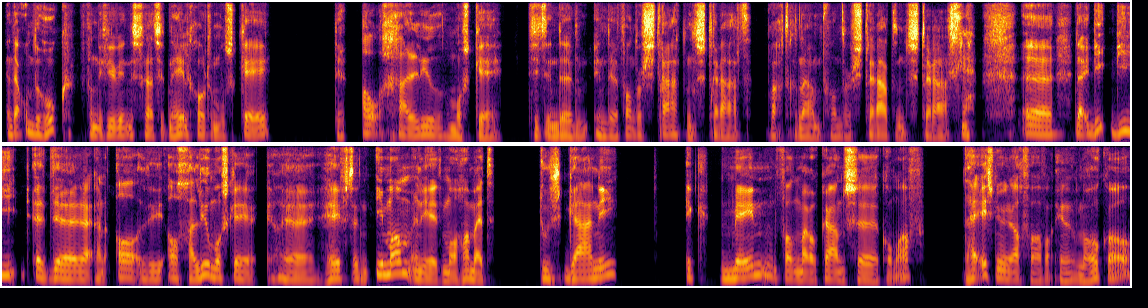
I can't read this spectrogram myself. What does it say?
En daar om de hoek van de Vierwindenstraat zit een hele grote moskee. De Al-Ghalil moskee. Het zit in de, in de Van der Stratenstraat. Prachtige naam, Van der Stratenstraat. Ja. Eh, nou, die, die, eh, de, een Al, die Al-Ghalil moskee eh, heeft een imam en die heet Mohammed Tousgani. Ik meen van Marokkaanse komaf. Hij is nu in elk geval in Marokko.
